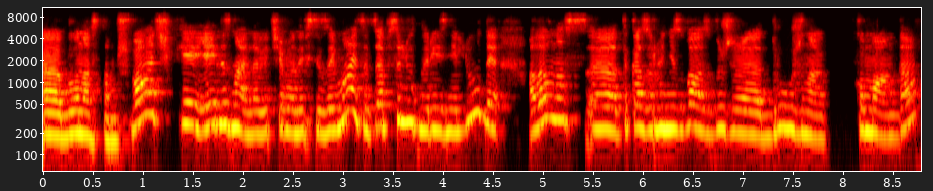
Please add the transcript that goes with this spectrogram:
е, бо у нас там швачки, я й не знаю навіть чим вони всі займаються. Це абсолютно різні люди, але у нас е, така зорганізувалась дуже дружна команда.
